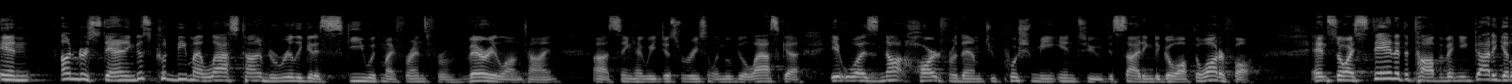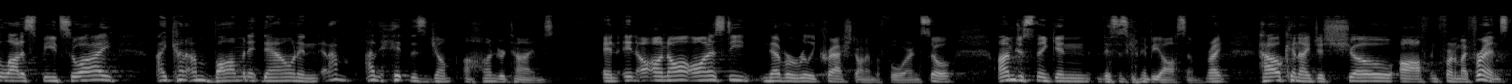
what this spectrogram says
And understanding this could be my last time to really get a ski with my friends for a very long time. Uh, seeing how we just recently moved to Alaska, it was not hard for them to push me into deciding to go off the waterfall. And so I stand at the top of it and you got to get a lot of speed. So I, I kind of, I'm bombing it down and, I've, I've hit this jump a hundred times. And in, all honesty, never really crashed on it before. And so I'm just thinking, this is going to be awesome, right? How can I just show off in front of my friends?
